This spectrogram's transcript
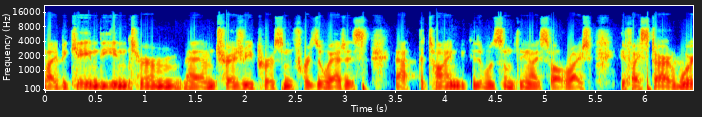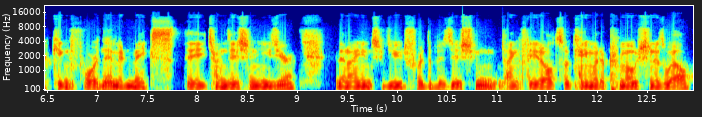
I became the interim um, treasury person for Zoetis at the time because it was something I saw right. If I start working for them, it makes the transition easier. Then I interviewed for the position. Thankfully, it also came with a promotion as well.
